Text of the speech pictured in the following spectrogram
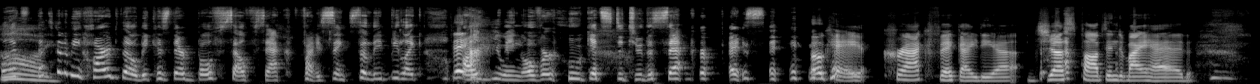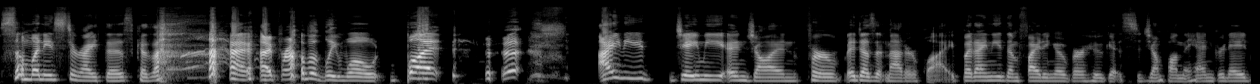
well, that's, that's going to be hard though because they're both self-sacrificing, so they'd be like they, arguing over who gets to do the sacrificing. okay, crack fic idea just popped into my head. Someone needs to write this because I, I probably won't, but I need Jamie and John for it doesn't matter why, but I need them fighting over who gets to jump on the hand grenade,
